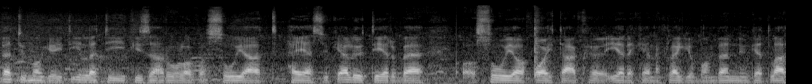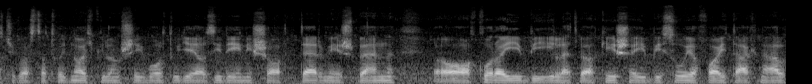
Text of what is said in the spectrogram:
vetőmagjait illeti, kizárólag a szóját helyezzük előtérbe, a szója fajták érdekelnek legjobban bennünket. Látjuk azt, hogy nagy különbség volt ugye az idén is a termésben a koraibbi, illetve a későbbi szójafajtáknál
